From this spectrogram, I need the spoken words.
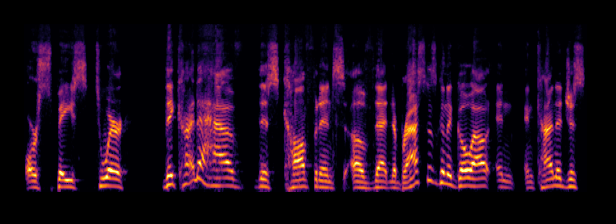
or space to where they kind of have this confidence of that Nebraska's going to go out and and kind of just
